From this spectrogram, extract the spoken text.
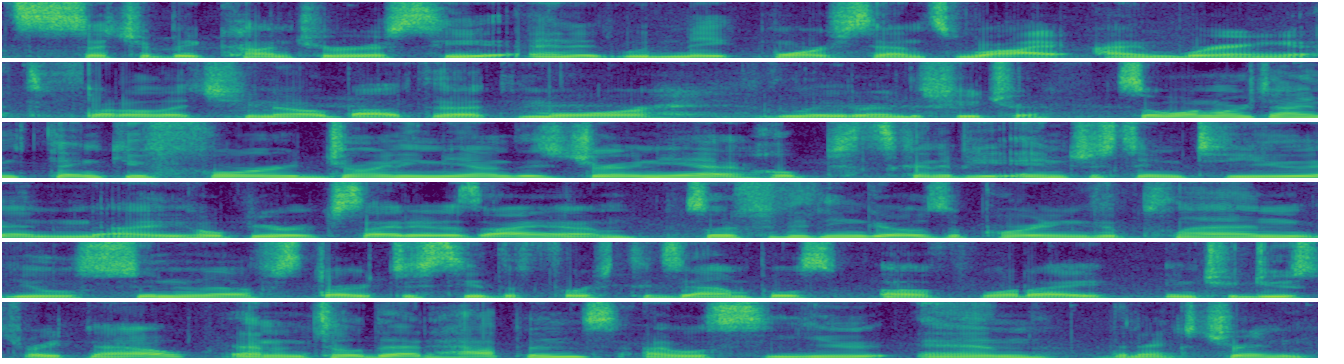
such a big controversy and it would make more sense why I'm wearing it. But I'll let you know about that more later in the future. So one more time, thank you for joining me on this journey. I hope it's going to be interesting to you and I hope you're excited as I am. So if everything goes according to plan, you'll soon enough start to see the first examples of what I introduced right now. And until that happens, I will see you in the next journey.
